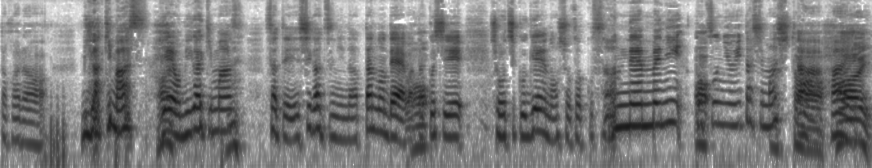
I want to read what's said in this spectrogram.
だから、磨きます。はい芸を磨きます。さて、4月になったので、私、松竹芸能所属3年目に突入いたしました。あはい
